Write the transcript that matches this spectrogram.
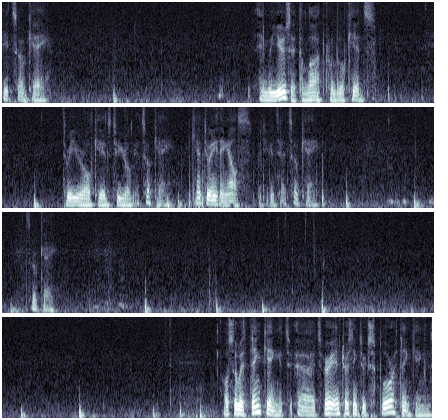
it's okay. And we use it a lot for little kids. Three year old kids, two year old it's okay. You can't do anything else, but you can say, it's okay. It's okay. Also, with thinking, it's, uh, it's very interesting to explore thinking and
